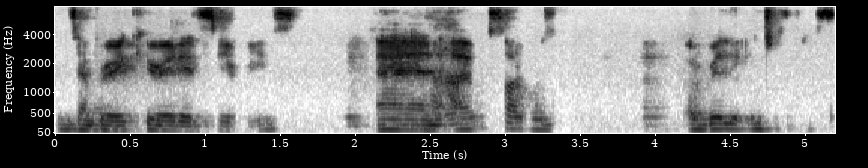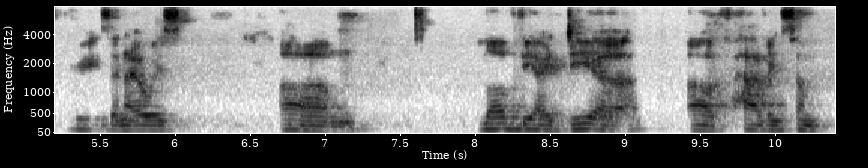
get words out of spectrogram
contemporary curated series, and. I always thought it was a really interesting series, and I always um, love the idea of having some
